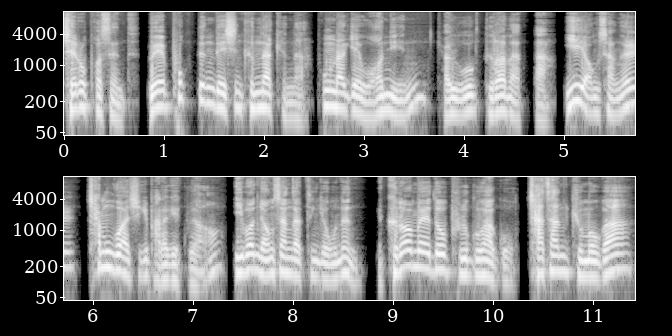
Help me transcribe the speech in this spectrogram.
0%왜 폭등 대신 급락했나 폭락의 원인 결국 드러났다. 이 영상을 참고하시기 바라겠고요. 이번 영상 같은 경우는 그럼에도 불구하고 자산 규모가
